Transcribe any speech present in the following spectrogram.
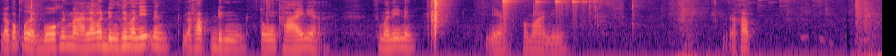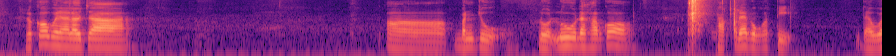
แล้วก็เปิดโบว์ขึ้นมาแล้วก็ดึงขึ้นมานิดนึงนะครับ ดึงตรงท้ายเนี่ยขึ้นมานิดนึง เนี่ยประมาณนี้นะครับ แล้วก็เวลาเราจะอ่าบรรจุโหลดลูกนะครับ ก็ ผลักไปได้ปกติ แต่เว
